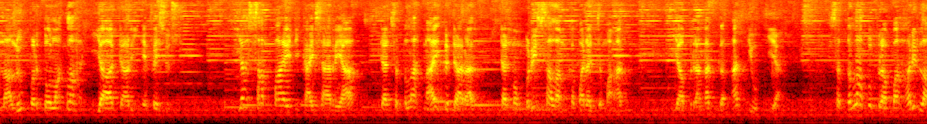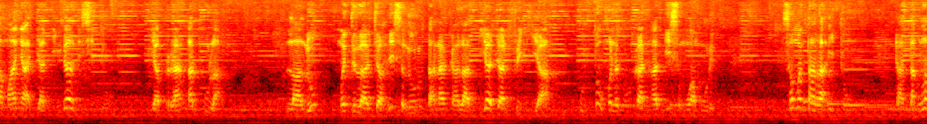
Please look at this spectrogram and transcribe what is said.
Lalu bertolaklah ia dari Efesus. Ia sampai di Kaisarea dan setelah naik ke darat dan memberi salam kepada jemaat, ia berangkat ke Antioquia. Setelah beberapa hari lamanya ia tinggal di situ, ia berangkat pulang. Lalu menjelajahi seluruh tanah Galatia dan Frigia untuk meneguhkan hati semua murid. Sementara itu, datanglah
